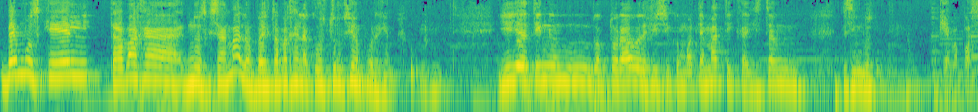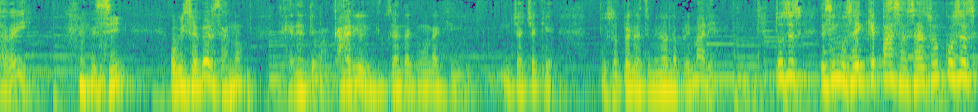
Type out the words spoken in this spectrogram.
Vemos que él trabaja, no es que sea malo, pero él trabaja en la construcción, por ejemplo. Y ella tiene un doctorado de físico-matemática y están, decimos, ¿qué va a pasar ahí? ¿Sí? O viceversa, ¿no? Gerente bancario y anda con una muchacha que pues apenas terminó la primaria. Entonces decimos, ahí ¿qué pasa? O sea, son cosas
